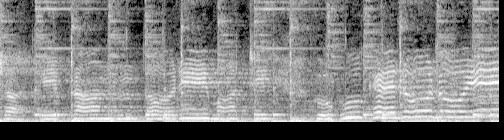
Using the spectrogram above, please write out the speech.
সাথে প্রান্তরে মাঠে কবু খেলো লয়ে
